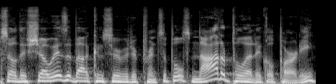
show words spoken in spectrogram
So the show is about conservative principles, not a political party.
